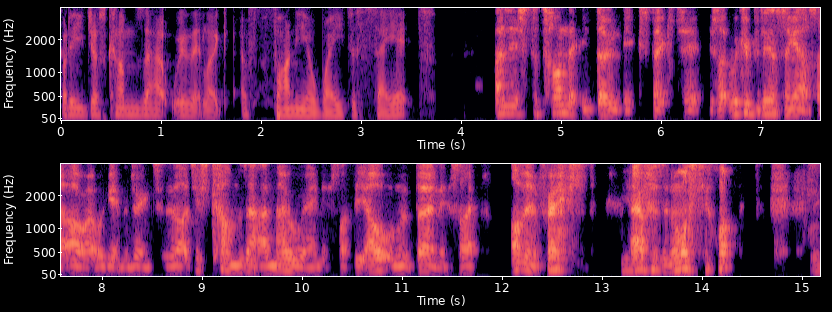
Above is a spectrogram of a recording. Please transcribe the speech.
but he just comes out with it like a funnier way to say it. And it's the time that you don't expect it. It's like we could be doing something else. Like, all right, we're getting the drinks, and it like just comes out of nowhere, and it's like the ultimate burn. It's like I'm impressed. Yeah. That was an awesome one. Yeah.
